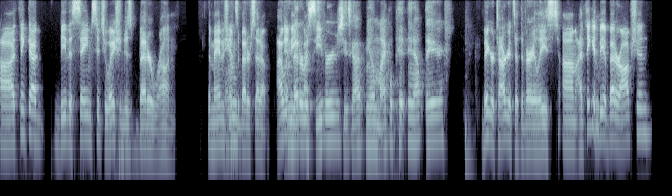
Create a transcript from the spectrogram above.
Uh, I think that'd be the same situation, just better run. The management's And- a better setup. I would and be better receivers. He's got you know Michael Pittman out there. Bigger targets at the very least. Um, I think it'd be a better option,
